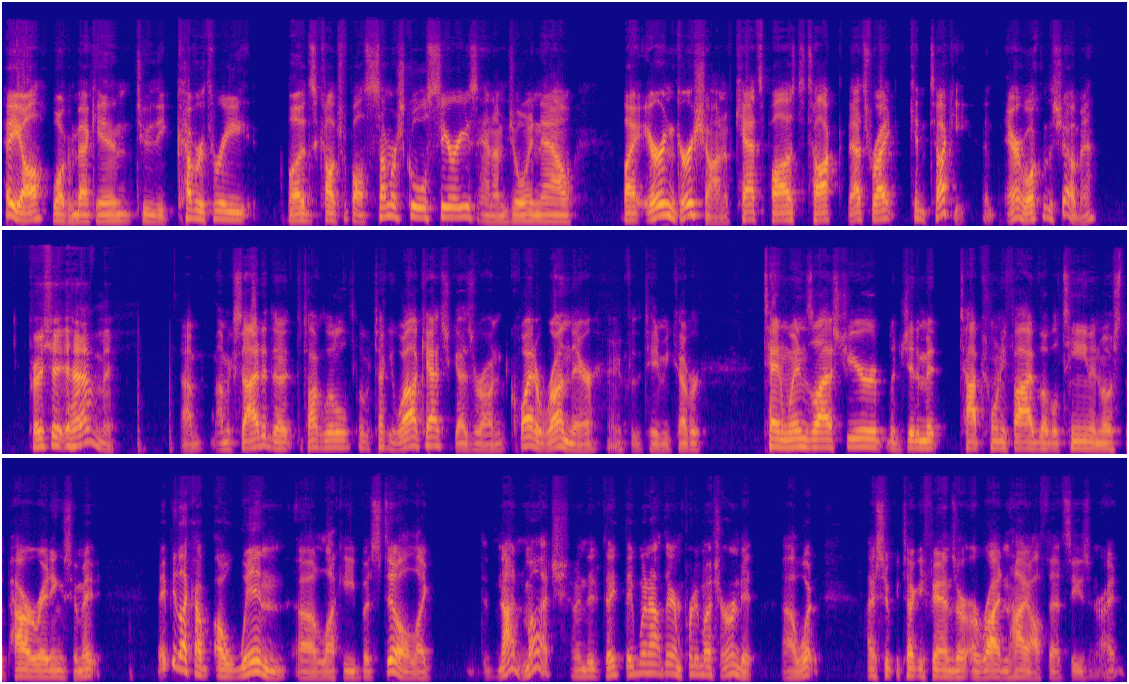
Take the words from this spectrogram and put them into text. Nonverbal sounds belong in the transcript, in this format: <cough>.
Hey, y'all. Welcome back in to the Cover 3 Buds College Football Summer School series. And I'm joined now by Aaron Gershon of Cat's Paws to talk, that's right, Kentucky. Aaron, welcome to the show, man. Appreciate you having me. I'm, I'm excited to, to talk a little, Kentucky Wildcats. You guys are on quite a run there for the team you cover. 10 wins last year, legitimate top 25 level team in most of the power ratings. So maybe, maybe like a, a win, uh, lucky, but still like not much. I mean, they, they went out there and pretty much earned it. Uh, what I assume Kentucky fans are, are riding high off that season, right?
